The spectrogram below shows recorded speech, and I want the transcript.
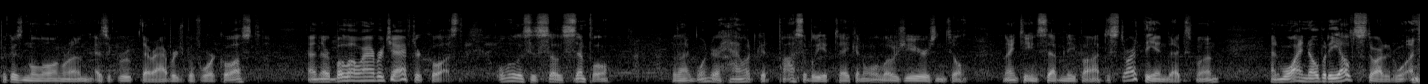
because in the long run, as a group, they're average before cost, and they're below average after cost. All this is so simple, but I wonder how it could possibly have taken all those years until 1975 to start the index fund, and why nobody else started one.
